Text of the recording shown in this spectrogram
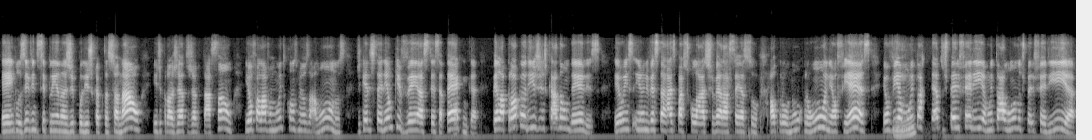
é, inclusive em disciplinas de política habitacional e de projetos de habitação, e eu falava muito com os meus alunos de que eles teriam que ver a assistência técnica pela própria origem de cada um deles. Eu, em universidades particulares, tiver acesso ao ProUni, ao FIES, eu via uhum. muito arquiteto de periferia, muito aluno de periferia,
